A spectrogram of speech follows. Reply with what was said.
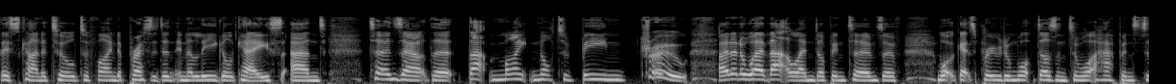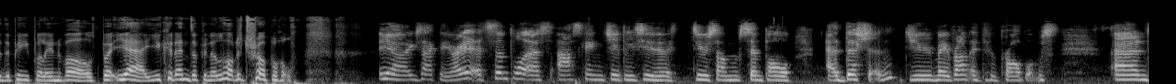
this kind of tool to find a precedent in a legal case, and turns out that that might not have been true. I don't know where that'll end up in terms of what gets proved and what doesn't, and what happens to the people involved. But yeah, you could end up in a lot of trouble. Yeah, exactly, right? As simple as asking GPT to do some simple addition, you may run into problems. And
